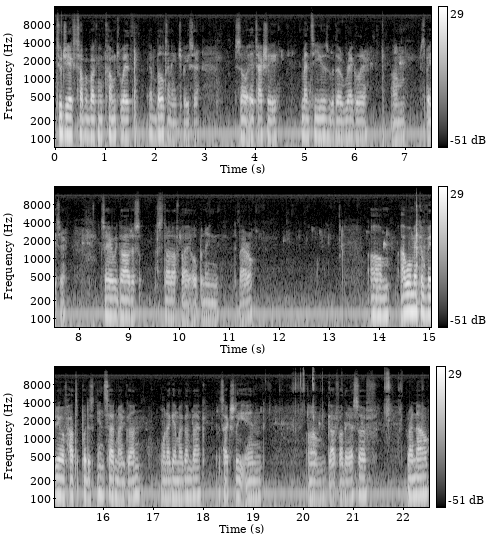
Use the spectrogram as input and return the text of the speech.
2GX hop-up bucking comes with a built-in H spacer, so it's actually meant to use with a regular um, spacer. So here we go. I'll just start off by opening the barrel. Um, I will make a video of how to put this inside my gun when I get my gun back. It's actually in um, Godfather Airsoft right now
